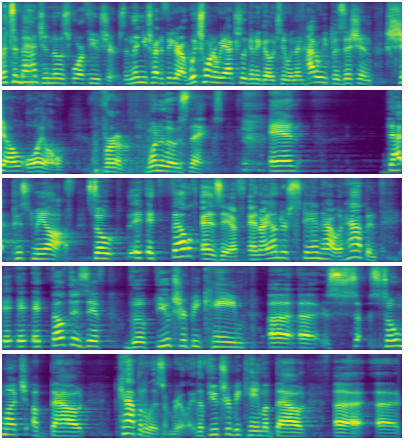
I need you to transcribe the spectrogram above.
let's imagine those four futures. And then you try to figure out which one are we actually going to go to, and then how do we position Shell Oil for one of those things. And that pissed me off. So it, it, felt as if, and I understand how it happened, it, it, it felt as if the future became uh, uh, so, so, much about capitalism, really. The future became about uh, uh,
